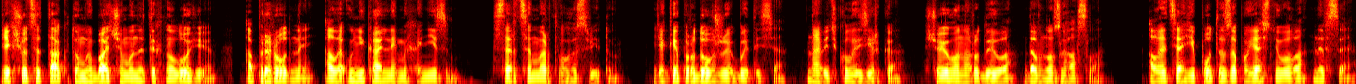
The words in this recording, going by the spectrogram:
Якщо це так, то ми бачимо не технологію, а природний, але унікальний механізм серце мертвого світу, яке продовжує битися, навіть коли зірка, що його народила, давно згасла. Але ця гіпотеза пояснювала не все.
